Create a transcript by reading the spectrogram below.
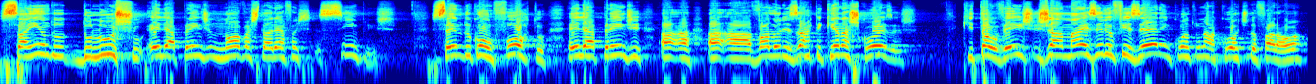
Saindo do luxo, ele aprende novas tarefas simples. Saindo do conforto, ele aprende a, a, a valorizar pequenas coisas que talvez jamais ele o fizera enquanto na corte do Faraó,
